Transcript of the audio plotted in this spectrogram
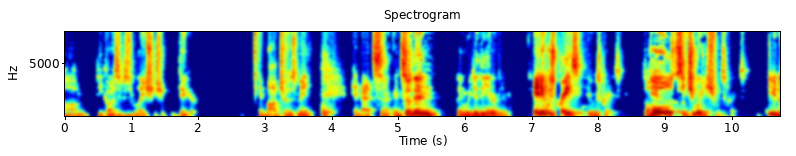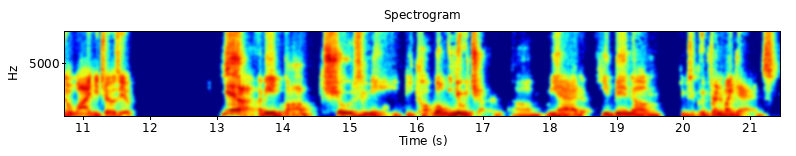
um, because of his relationship with Digger and Bob chose me, and that's uh, and so then then we did the interview, and it was crazy. It was crazy. The whole situation was crazy. Do you know why he chose you? Yeah, I mean, Bob chose me because well, we knew each other. Um, we had he had been um, he was a good friend of my dad's,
